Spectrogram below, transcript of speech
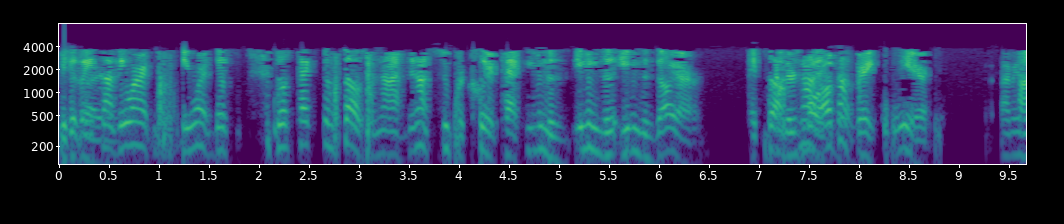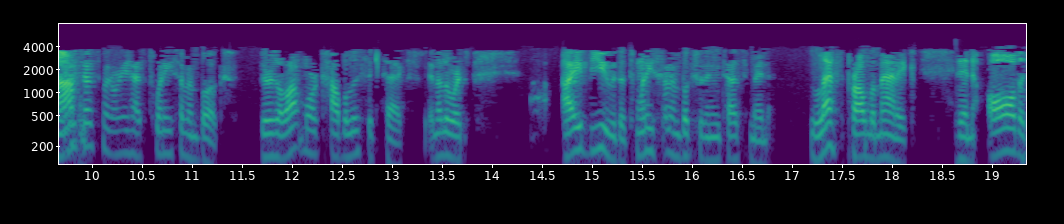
Because like, it's not they weren't they weren't those those texts themselves are not they're not super clear text. Even the even the even the Zohar itself there's it's not, it's not very clear. I mean, Huh? the New Testament only has 27 books. There's a lot more Kabbalistic texts. In other words, I view the 27 books of the New Testament less problematic than all the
